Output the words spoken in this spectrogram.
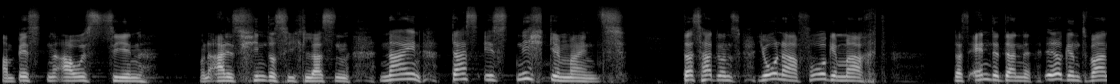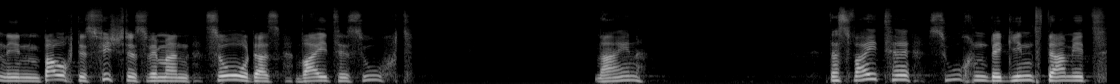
am besten ausziehen und alles hinter sich lassen. Nein, das ist nicht gemeint. Das hat uns Jona vorgemacht das endet dann irgendwann im Bauch des Fisches, wenn man so das Weite sucht. Nein, das weite Suchen beginnt damit,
